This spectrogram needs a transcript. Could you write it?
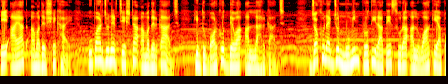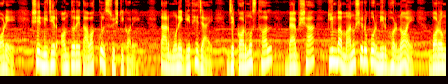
এ আয়াত আমাদের শেখায় উপার্জনের চেষ্টা আমাদের কাজ, কিন্তু বরকত দেওয়া আল্লাহর কাজ। যখন একজন মুমিন প্রতি রাতে সুরা আল ওয়াকিয়া পড়ে, সে নিজের অন্তরে তাওয়াক্কুল সৃষ্টি করে। তার মনে গেথে যায় যে কর্মস্থল, ব্যবসা কিংবা মানুষের উপর নির্ভর নয়, বরং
